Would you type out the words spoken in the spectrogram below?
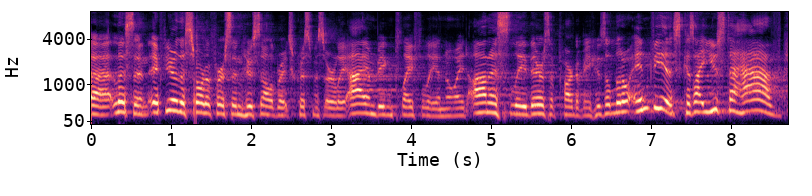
Uh, listen, if you're the sort of person who celebrates Christmas early, I am being playfully annoyed. Honestly, there's a part of me who's a little envious because I used to have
